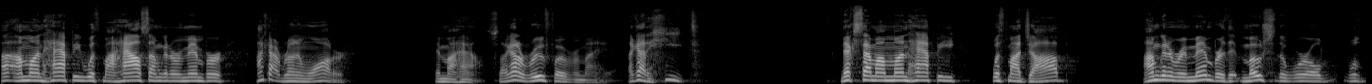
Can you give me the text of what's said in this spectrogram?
I'm unhappy with my house, I'm going to remember I got running water in my house. I got a roof over my head. I got heat. Next time I'm unhappy with my job, I'm going to remember that most of the world will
